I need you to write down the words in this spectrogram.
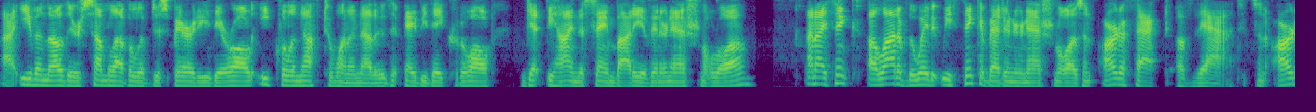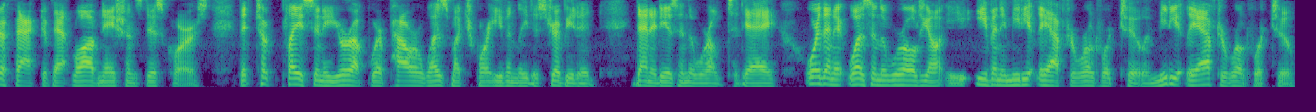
uh, even though there's some level of disparity, they're all equal enough to one another that maybe they could all get behind the same body of international law. And I think a lot of the way that we think about international law is an artifact of that. It's an artifact of that law of nations discourse that took place in a Europe where power was much more evenly distributed than it is in the world today, or than it was in the world, you know, e- even immediately after World War II. Immediately after World War II,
